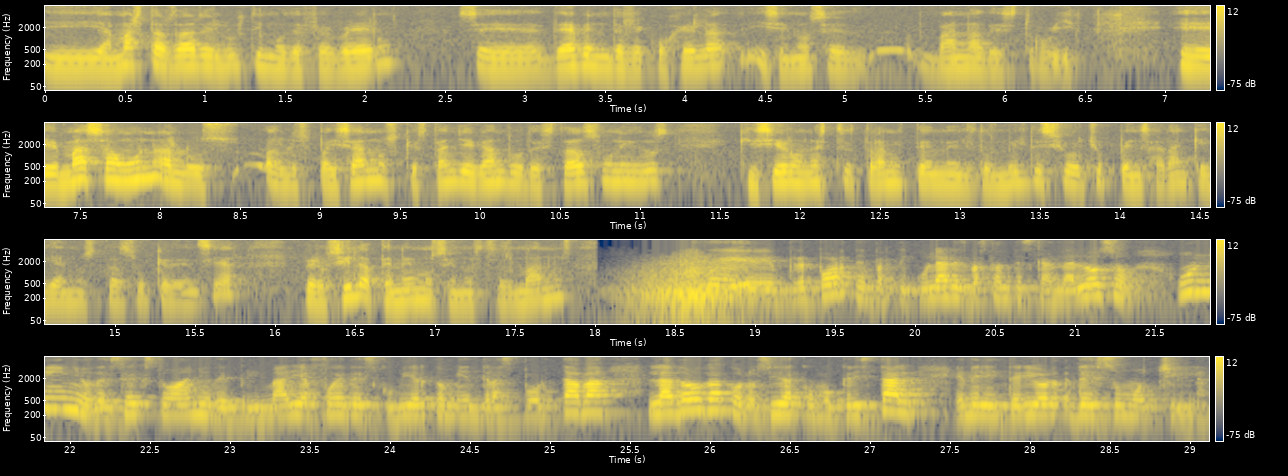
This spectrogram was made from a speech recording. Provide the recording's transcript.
Y a más tardar el último de febrero se deben de recogerla y si no se van a destruir. Eh, más aún a los, a los paisanos que están llegando de Estados Unidos que hicieron este trámite en el 2018 pensarán que ya no está su credencial, pero sí la tenemos en nuestras manos. Este reporte en particular es bastante escandaloso. Un niño de sexto año de primaria fue descubierto mientras portaba la droga conocida como cristal en el interior de su mochila.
